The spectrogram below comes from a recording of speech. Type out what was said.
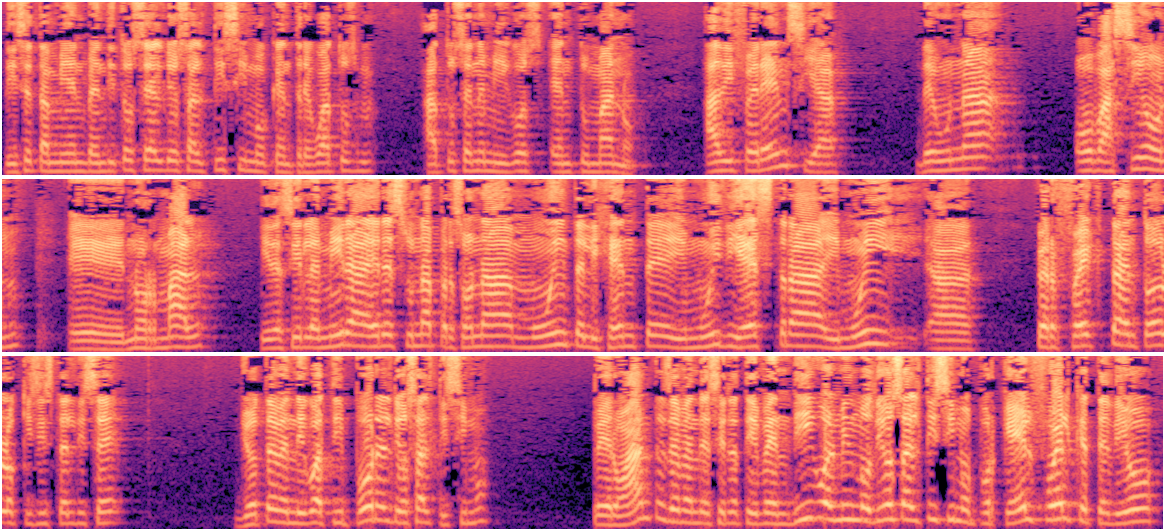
dice también, bendito sea el Dios Altísimo que entregó a tus a tus enemigos en tu mano. A diferencia de una ovación eh, normal y decirle, mira, eres una persona muy inteligente y muy diestra y muy ah, perfecta en todo lo que hiciste, él dice, yo te bendigo a ti por el Dios Altísimo, pero antes de bendecirte a ti, bendigo al mismo Dios Altísimo porque Él fue el que te dio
